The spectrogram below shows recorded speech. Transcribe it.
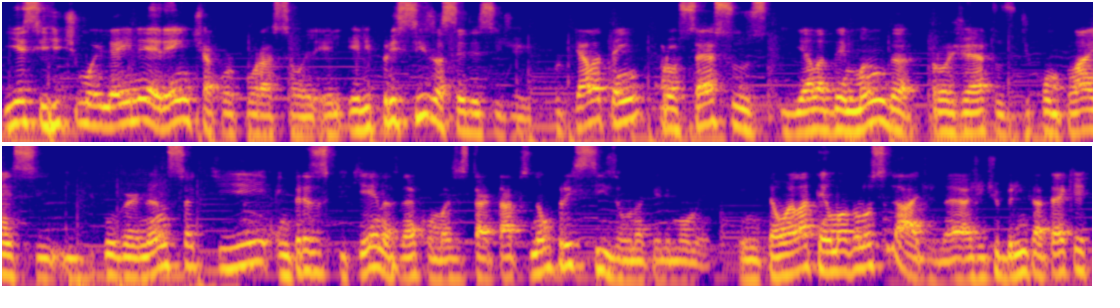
E esse ritmo, ele é inerente à corporação, ele, ele precisa ser desse jeito. Porque ela tem processos e ela demanda projetos de compliance e de governança que empresas pequenas, né, como as startups, não precisam naquele momento. Então, ela tem uma velocidade, né? A gente brinca até que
